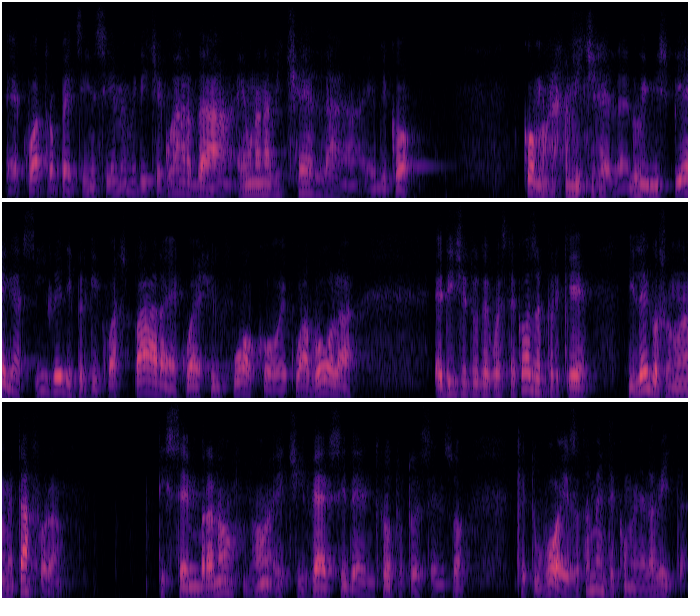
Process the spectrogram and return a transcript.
eh, quattro pezzi insieme e mi dice guarda, è una navicella. E io dico, come una navicella? Lui mi spiega, sì, vedi perché qua spara e qua esce il fuoco e qua vola. E dice tutte queste cose perché i Lego sono una metafora. Ti sembrano no? e ci versi dentro tutto il senso che tu vuoi, esattamente come nella vita.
